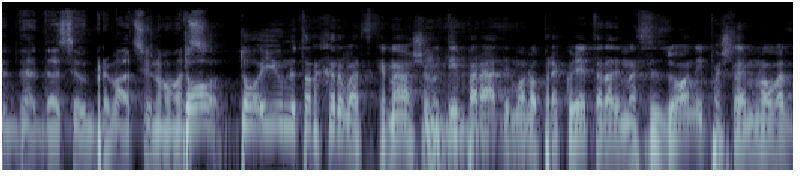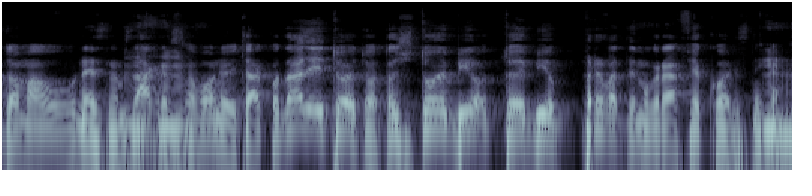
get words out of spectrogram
Da, da, se prebacuje novac. To, to i unutar Hrvatske, znaš, ono, Mhm. tipa radim ono preko ljeta, radim na sezoni, pa šaljem novac doma u, ne znam, Zagreb, Mhm. Slavoniju i tako dalje i to je to. Znači, to je bio, to je bio prva demografija korisnika. Mhm.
